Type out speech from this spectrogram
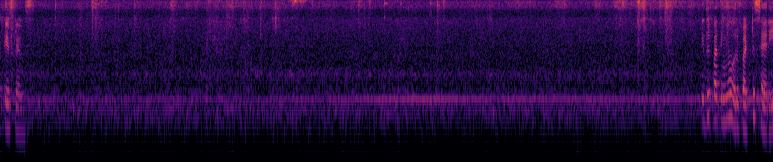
ஓகே ஃப்ரெண்ட்ஸ் இது பார்த்திங்கன்னா ஒரு பட்டு சேரீ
